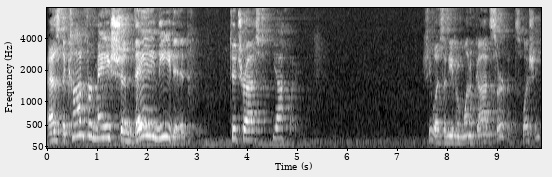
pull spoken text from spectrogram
as the confirmation they needed to trust Yahweh. She wasn't even one of God's servants, was she?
